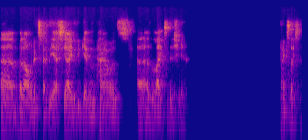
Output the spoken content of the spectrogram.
uh, but I would expect the FCA to be given powers uh, later this year. Thanks, Lisa.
